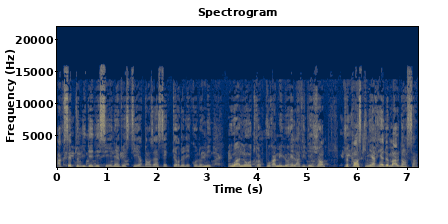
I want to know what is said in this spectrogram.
acceptent l'idée d'essayer d'investir dans un secteur de l'économie ou un autre pour améliorer la vie des gens, je pense qu'il n'y a rien de mal dans ça.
